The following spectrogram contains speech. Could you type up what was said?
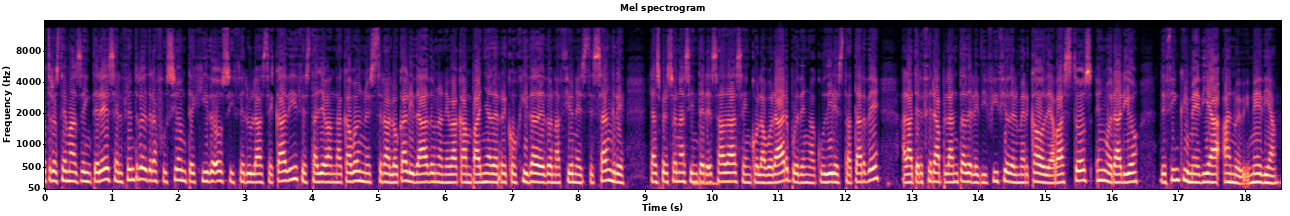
Otros temas de interés. El Centro de Transfusión Tejidos y Células de Cádiz está llevando a cabo en nuestra localidad una nueva campaña de recogida de donaciones de sangre. Las personas interesadas en colaborar pueden acudir esta tarde a la tercera planta del edificio del Mercado de Abastos en horario de cinco y media a nueve y media.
